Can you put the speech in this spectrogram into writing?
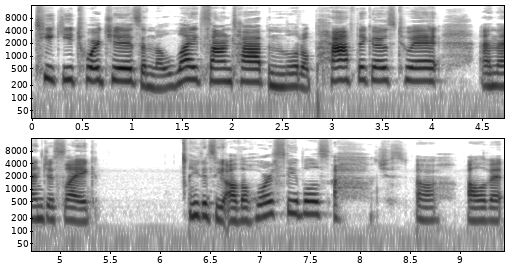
tiki torches and the lights on top and the little path that goes to it. And then just like you can see all the horse stables. Oh, just oh, all of it.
